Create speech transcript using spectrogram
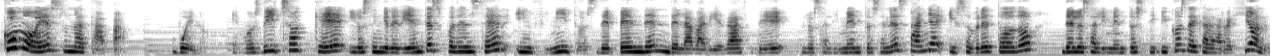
¿cómo es una tapa? Bueno, Hemos dicho que los ingredientes pueden ser infinitos, dependen de la variedad de los alimentos en España y sobre todo de los alimentos típicos de cada región.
